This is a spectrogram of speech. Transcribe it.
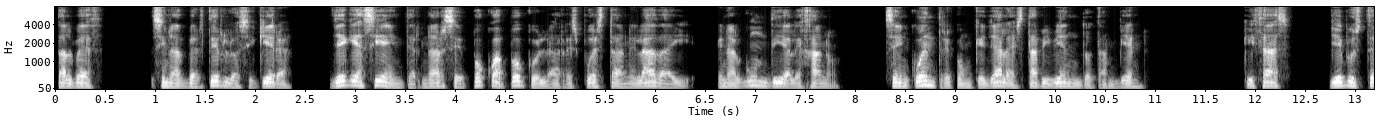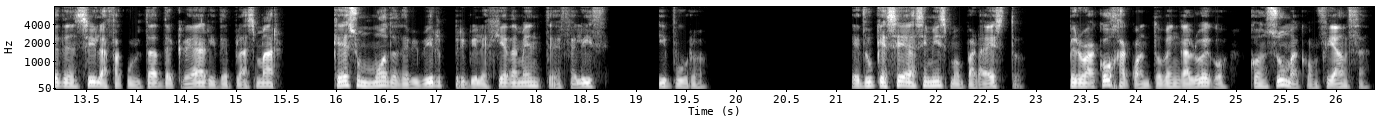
Tal vez, sin advertirlo siquiera, llegue así a internarse poco a poco en la respuesta anhelada y, en algún día lejano, se encuentre con que ya la está viviendo también. Quizás lleve usted en sí la facultad de crear y de plasmar, que es un modo de vivir privilegiadamente feliz y puro. Edúquese a sí mismo para esto, pero acoja cuanto venga luego con suma confianza.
